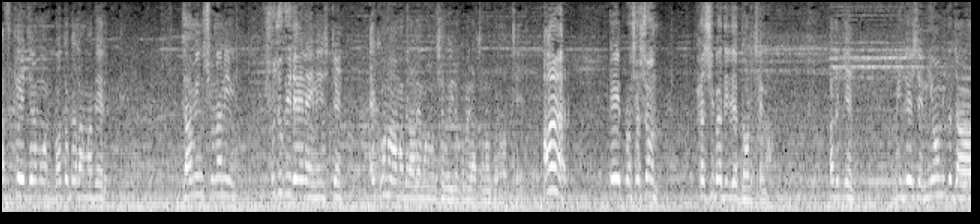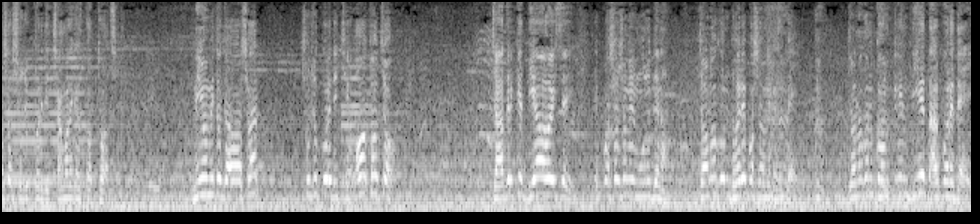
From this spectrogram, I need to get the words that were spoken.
আজকে যেমন গতকাল আমাদের জামিন শুনানি সুযোগই দেয় নাই ম্যাজিস্ট্রেট, এখনও আমাদের আলেমলামা হিসেবে ওই রকমের আচরণ করা হচ্ছে। আর এই প্রশাসন ফ্যাসিবাদীদের ধরছে না। তাদেরকে বিদেশে নিয়মিত যাওয়া আসার সুযোগ করে দিচ্ছে। আমাদের কাছে তথ্য আছে। নিয়মিত যাওয়া আসার সুযোগ করে দিচ্ছে। অথচ যাদেরকে দেওয়া হয়েছে এই প্রশাসনের মুরুদে না। জনগণ ধরে প্রশাসনের কাছে দেয়। জনগণ কমপ্লেন দিয়ে তারপরে দেয়।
